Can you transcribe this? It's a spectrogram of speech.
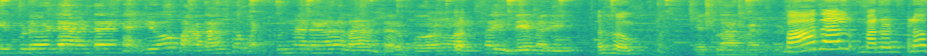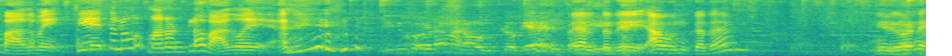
ఇప్పుడు ఏమంటారంటే అయ్యో పాదాలతో పట్టుకున్నారా? అలా అంటారు. పూర్వం అంతా ఇదే మరి. పాదాలు మన ఒంట్లో భాగమే. చేతులు మన ఒంట్లో భాగమే. అని ఇది కూడా మన ఒంట్లోకే వెళ్తుంది. అవును కదా. ఇది కూడా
